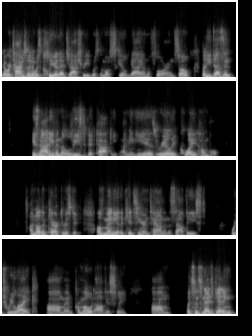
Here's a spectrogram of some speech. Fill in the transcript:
There were times when it was clear that Josh Reed was the most skilled guy on the floor, and so, but he doesn't. He's not even the least bit cocky. I mean, he is really quite humble. another characteristic of many of the kids here in town in the southeast, which we like um, and promote, obviously. Um, but Cincinnati's getting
